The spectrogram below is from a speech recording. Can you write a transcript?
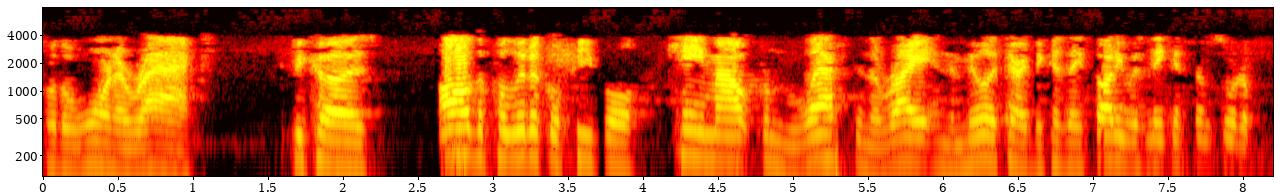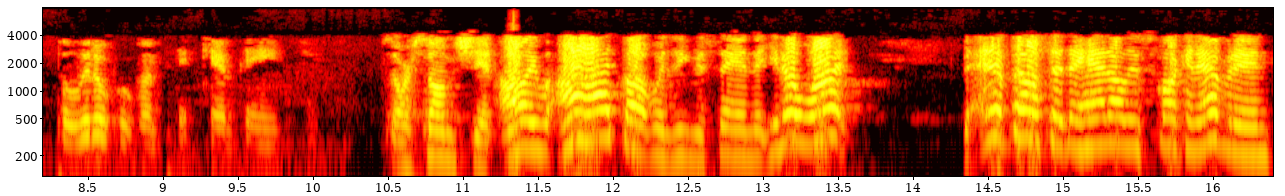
for the war in Iraq, because all the political people came out from the left and the right and the military because they thought he was making some sort of political campaign or some shit. All, he, all I thought was he was saying that, you know what? The NFL said they had all this fucking evidence,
